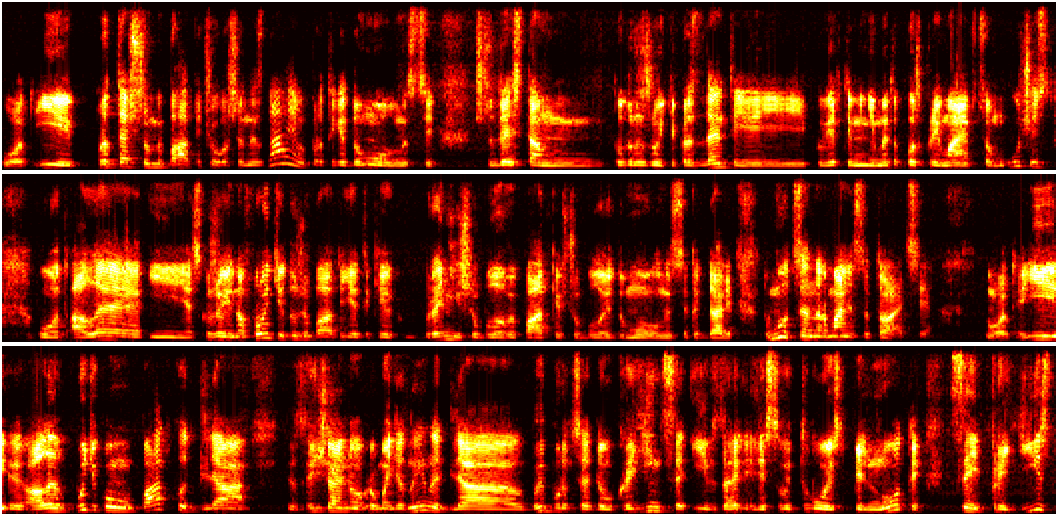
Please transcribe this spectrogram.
От і про те, що ми багато чого ще не знаємо, про такі домовленості, що десь там подорожують і президенти, і повірте мені, ми також приймаємо в цьому участь. От але і я скажу, і на фронті дуже багато є таких раніше було випадків, що було і домовленості, і так далі. Тому це нормальна ситуація. От і але в будь-якому випадку для звичайного громадянина, для виборця, для українця і взагалі для світової спільноти цей приїзд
